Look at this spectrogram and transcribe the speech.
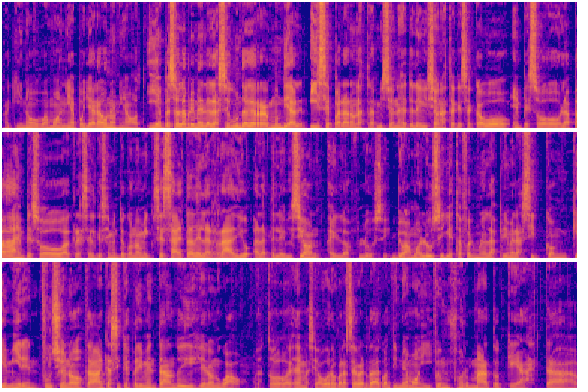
Aquí no vamos ni a apoyar a unos ni a otros. Y empezó la primera, la Segunda Guerra Mundial y separaron las transmisiones de televisión hasta que se acabó. Empezó la paz, empezó a crecer el crecimiento económico. Se salta de la radio a la televisión. I Love Lucy. Yo amo a Lucy y esta fue una las primera sitcom que miren, funcionó. Estaban casi que experimentando y dijeron, wow, esto es demasiado bueno para ser verdad, continuemos. Y fue un formato que hasta,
